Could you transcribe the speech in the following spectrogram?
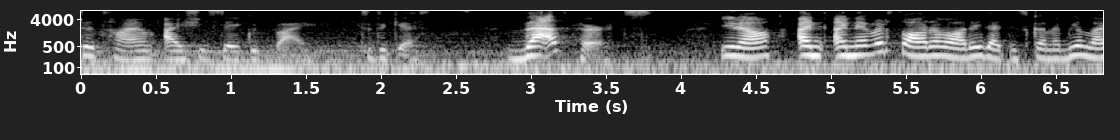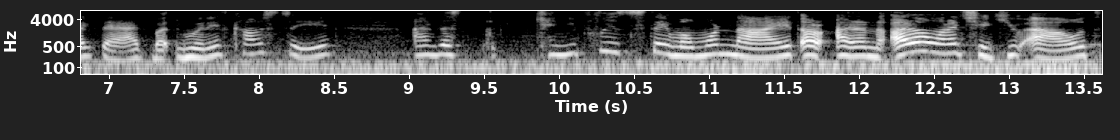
The time I should say goodbye to the guests. That hurts. You know, I, I never thought about it that it's gonna be like that, but when it comes to it, I'm just, can you please stay one more night? Or I don't know, I don't want to check you out.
